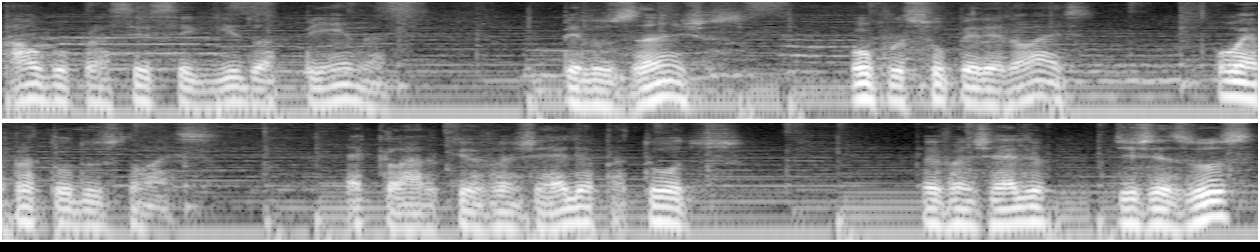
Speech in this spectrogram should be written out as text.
algo para ser seguido apenas pelos anjos ou por super-heróis? Ou é para todos nós? É claro que o Evangelho é para todos. O Evangelho de Jesus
